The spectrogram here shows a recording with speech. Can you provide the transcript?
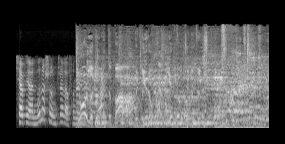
Ich habe hier einen wunderschönen Trailer von. You're looking at the bomb, but you don't have the info to defuse it.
